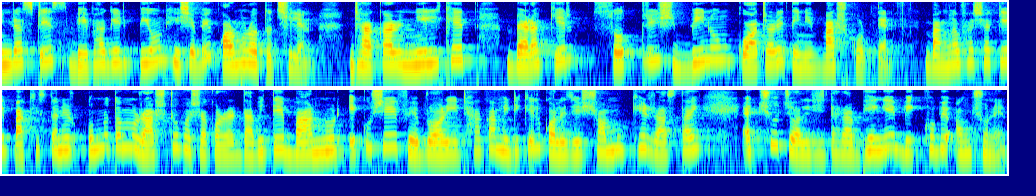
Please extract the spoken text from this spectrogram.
ইন্ডাস্ট্রিজ বিভাগের পিয়ন হিসেবে কর্মরত ছিলেন। ঢাকার নীলক্ষেত ব্যারাকের ছত্রিশ বিনং কোয়ার্টারে তিনি বাস করতেন। বাংলা ভাষাকে পাকিস্তানের অন্যতম রাষ্ট্রভাষা করার দাবিতে বায়ান্নর একুশে ফেব্রুয়ারি ঢাকা মেডিকেল কলেজের সম্মুখের রাস্তায় একশো চল্লিশ ধারা ভেঙে বিক্ষোভে অংশ নেন।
